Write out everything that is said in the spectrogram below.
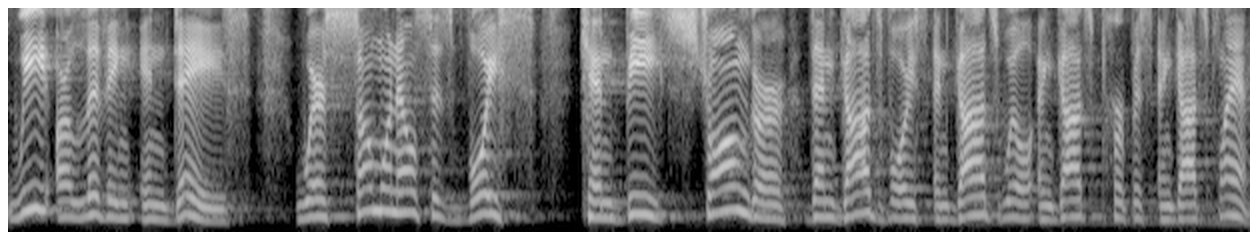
we are living in days where someone else's voice can be stronger than God's voice and God's will and God's purpose and God's plan.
